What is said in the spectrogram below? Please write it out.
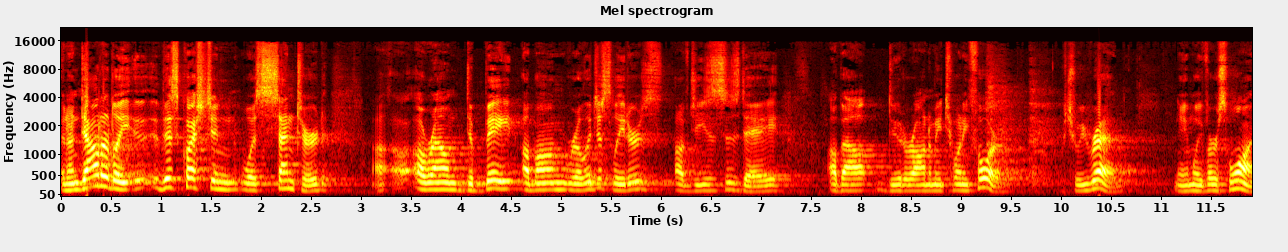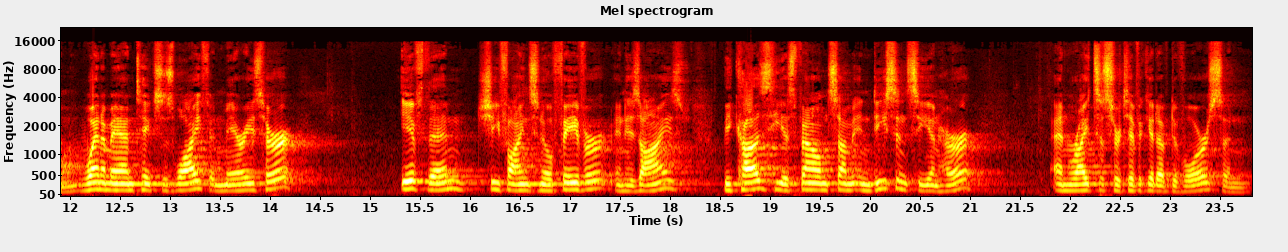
And undoubtedly, this question was centered uh, around debate among religious leaders of Jesus' day about Deuteronomy 24, which we read, namely verse 1. When a man takes his wife and marries her, if then she finds no favor in his eyes, because he has found some indecency in her and writes a certificate of divorce and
